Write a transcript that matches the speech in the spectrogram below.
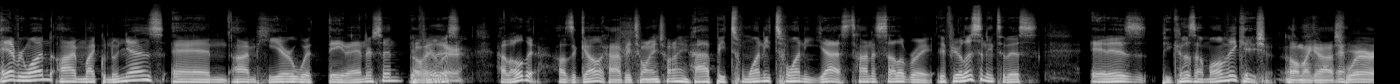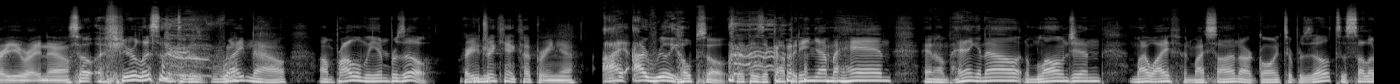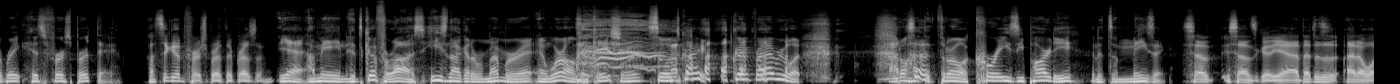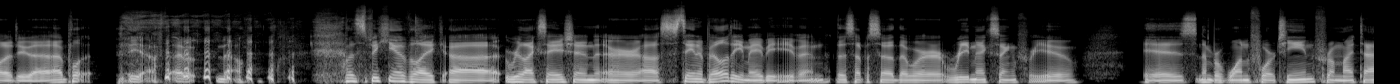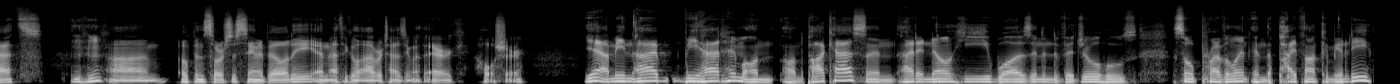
Hey everyone, I'm Michael Nunez and I'm here with Dave Anderson. Oh, hey there. listen- Hello there. How's it going? Happy 2020. Happy 2020. Yes, time to celebrate. If you're listening to this, it is because I'm on vacation. Oh my gosh, where are you right now? So if you're listening to this right now, I'm probably in Brazil. Are you drinking a caipirinha? I, I really hope so. That there's a caipirinha in my hand and I'm hanging out, I'm lounging. My wife and my son are going to Brazil to celebrate his first birthday. That's a good first birthday present. Yeah, I mean, it's good for us. He's not going to remember it, and we're on vacation, so it's great. It's great for everyone. I don't have to throw a crazy party, and it's amazing. So it sounds good. Yeah, that doesn't. I don't want to do that. I pl- yeah, no. But speaking of like uh, relaxation or uh, sustainability, maybe even this episode that we're remixing for you is number one fourteen from my tats Mm-hmm. on open source sustainability and ethical advertising with Eric Holscher. Yeah, I mean, I we had him on on the podcast, and I didn't know he was an individual who's so prevalent in the Python community.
